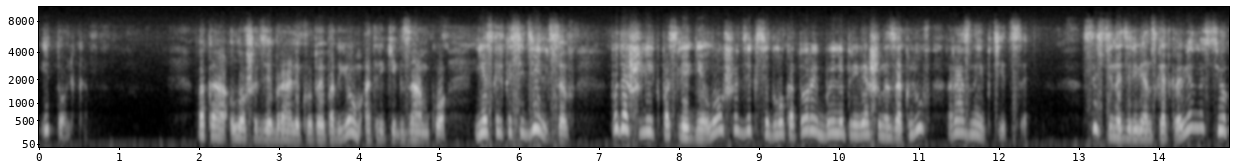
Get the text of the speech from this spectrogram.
И только. Пока лошади брали крутой подъем от реки к замку, несколько сидельцев подошли к последней лошади, к седлу которой были привешены за клюв разные птицы. С истинно деревенской откровенностью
